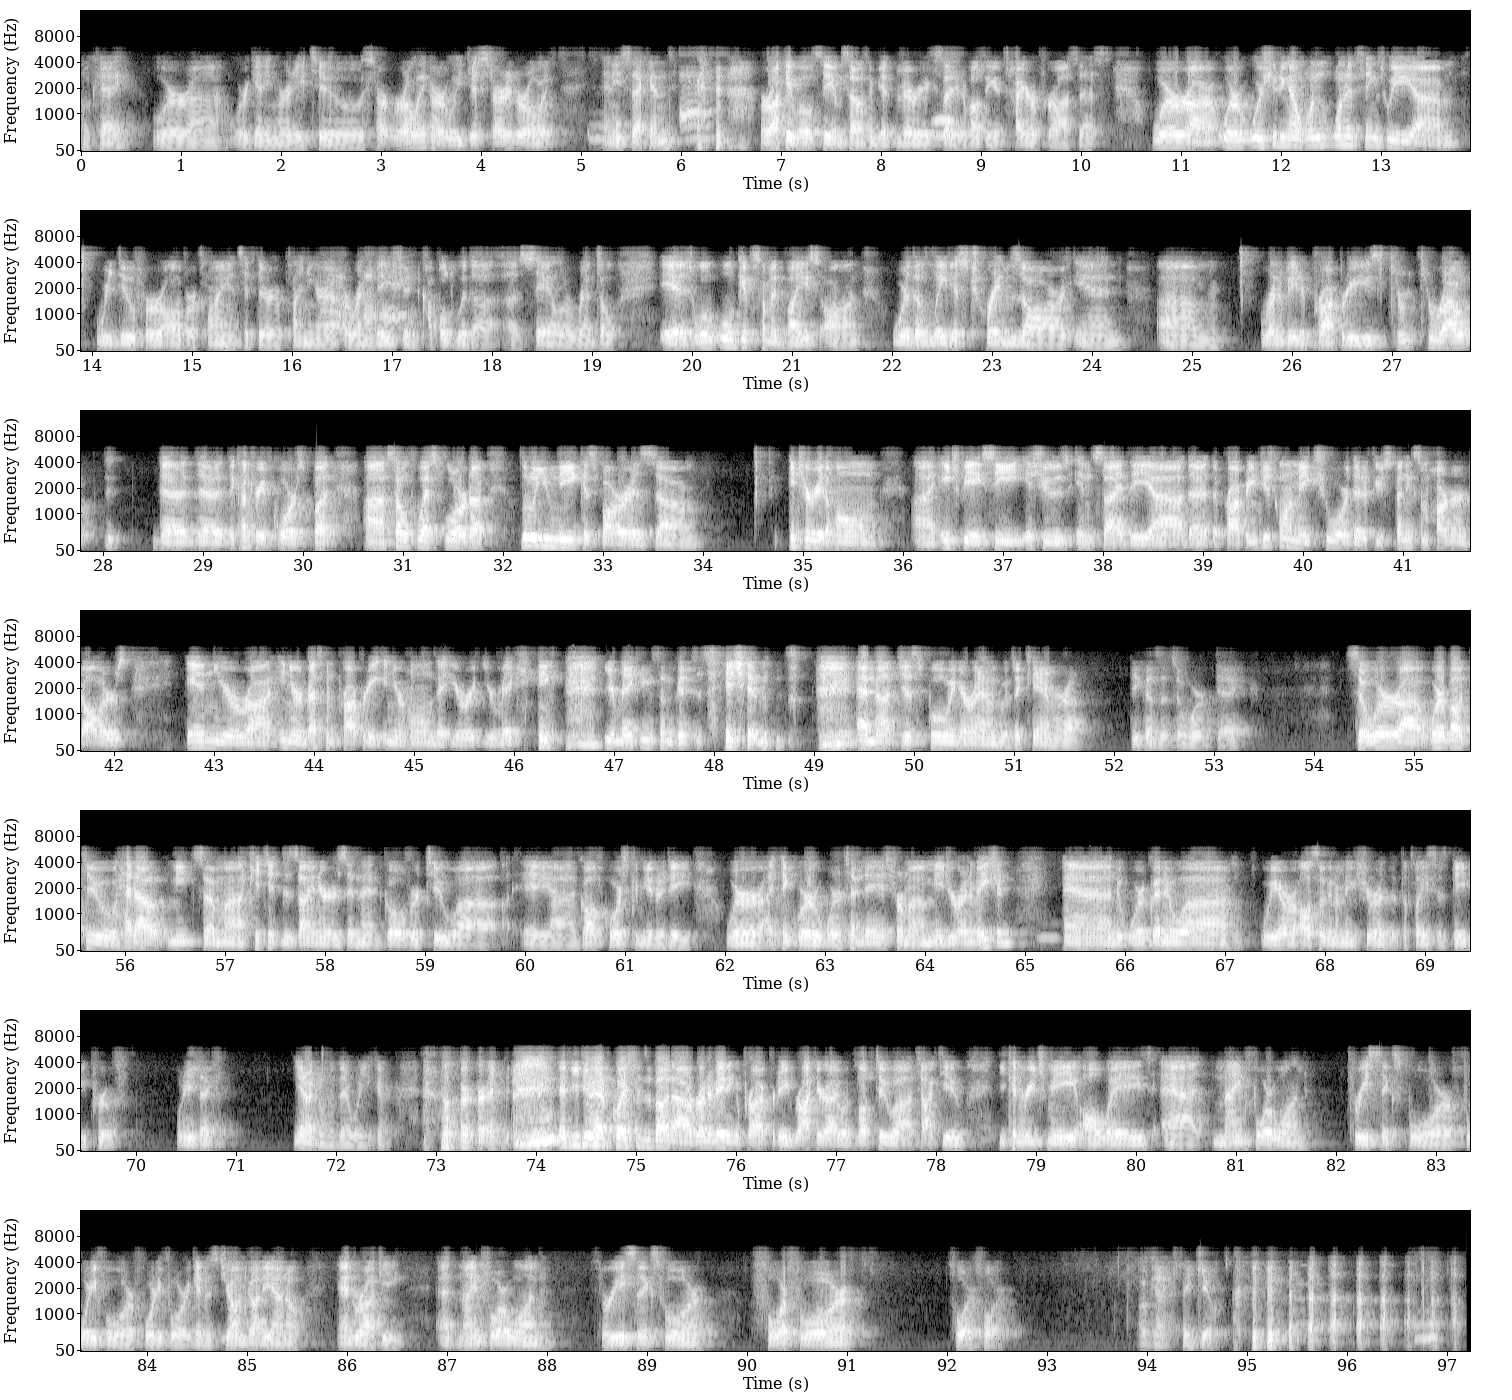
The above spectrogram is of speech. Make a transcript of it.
Okay, we're, uh, we're getting ready to start rolling, or we just started rolling. Any second, Rocky will see himself and get very excited about the entire process. We're, uh, we're, we're shooting out, one, one of the things we, um, we do for all of our clients, if they're planning a a renovation coupled with a, a sale or rental, is we'll, we'll give some advice on where the latest trends are in, um, renovated properties thr- throughout the, the, the country, of course, but uh, Southwest Florida, a little unique as far as um, interior of the home, uh, HVAC issues inside the, uh, the the property. You just want to make sure that if you're spending some hard-earned dollars in your uh, in your investment property in your home, that you're you're making you're making some good decisions and not just fooling around with the camera because it's a work day. So we're uh, we're about to head out, meet some uh, kitchen designers, and then go over to uh, a uh, golf course community where I think we're we're 10 days from a major renovation, and we're going to uh, we are also going to make sure that the place is baby proof. What do you think? You're not going to live there. What do you care? All right. If you do have questions about uh, renovating a property, Rocky or I would love to uh, talk to you. You can reach me always at 941 364 4444. Again, it's John Gaudiano and Rocky at 941 364 4444. Okay, thank you.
